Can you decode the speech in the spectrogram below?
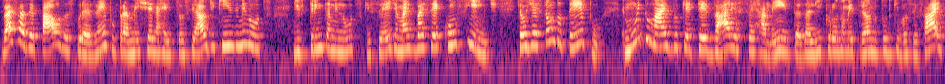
vai fazer pausas, por exemplo, para mexer na rede social de 15 minutos, de 30 minutos que seja, mas vai ser consciente. Então, gestão do tempo é muito mais do que ter várias ferramentas ali cronometrando tudo que você faz.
